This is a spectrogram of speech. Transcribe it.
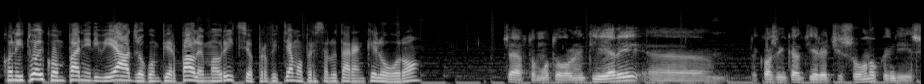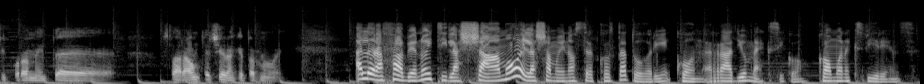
con i tuoi compagni di viaggio, con Pierpaolo e Maurizio. Approfittiamo per salutare anche loro. Certo, molto volentieri. eh, le cose in cantiere ci sono, quindi sicuramente sarà un piacere anche per noi. Allora Fabio, noi ti lasciamo e lasciamo i nostri ascoltatori con Radio Mexico, Common Experience.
